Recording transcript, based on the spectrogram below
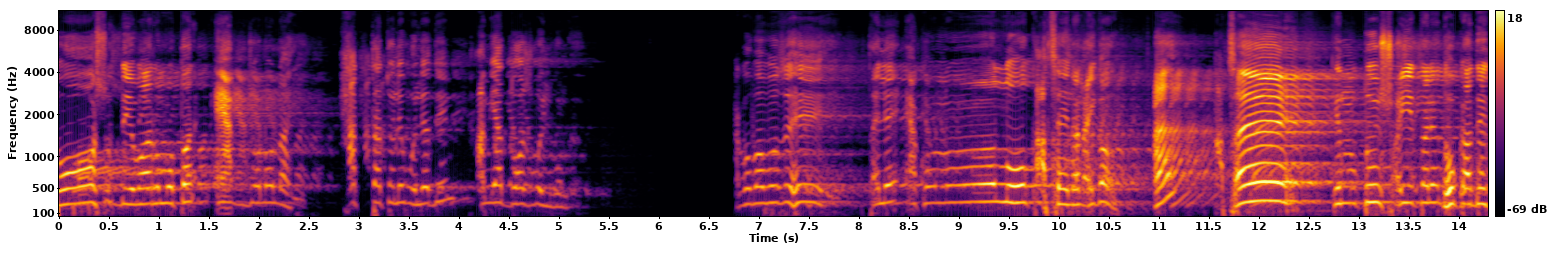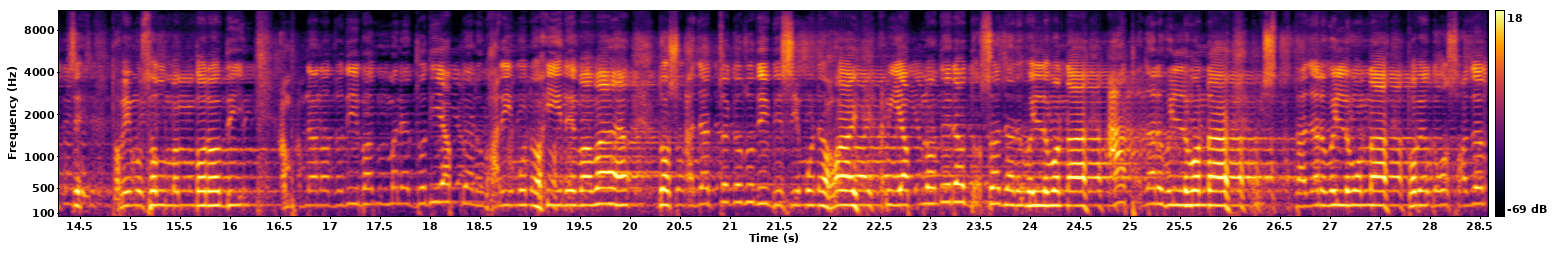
দশ দেওয়ার মতন একজনও নাই। হাতটা তুলে বলে দিন, আমি আর দশ বলব না। আগো বাবু যে হে, তাইলে এখনও লোক আছে না নাই গো? হ্যাঁ? আছে। কিন্তু শয়তানে ধোকা দিচ্ছে। তবে মুসলমান দরদি, আপনারা যদি মানে যদি আপনার ভারী মনে হয় রে বাবা, দশ হাজার টাকা যদি বেশি মনে হয়, আমি আপনাদের আর দশ হাজার বলব না, আট হাজার বলব না, সাত হাজার বলব না, তবে দশ হাজার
